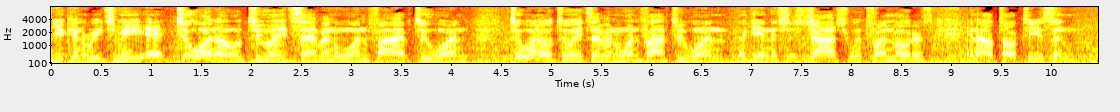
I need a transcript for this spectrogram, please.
You can reach me at 210-287-1521, 210-287-1521. Again, this is Josh with Fun Motors, and I'll talk to you soon.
